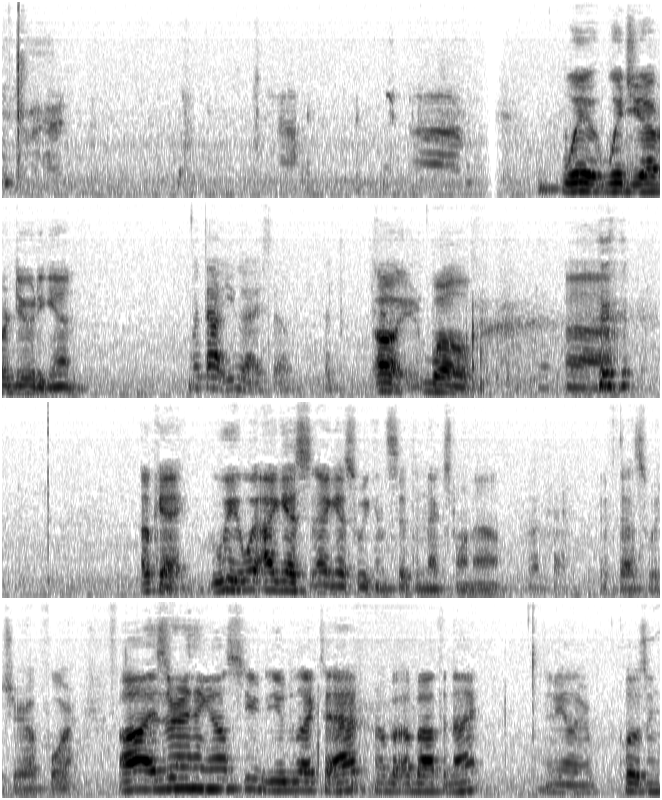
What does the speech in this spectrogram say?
You ever heard? Um, Would, would you ever do it again? Without you guys though. Oh well. Uh, okay. We, we I guess I guess we can sit the next one out Okay. if that's what you're up for. Uh, is there anything else you'd, you'd like to add about, about the night? Any other closing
